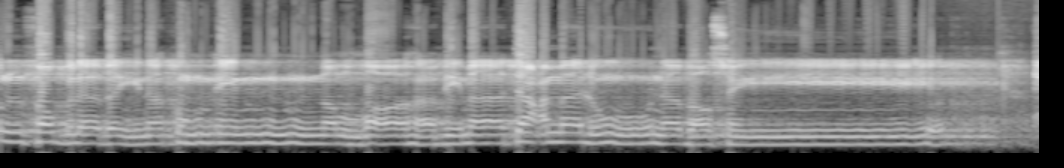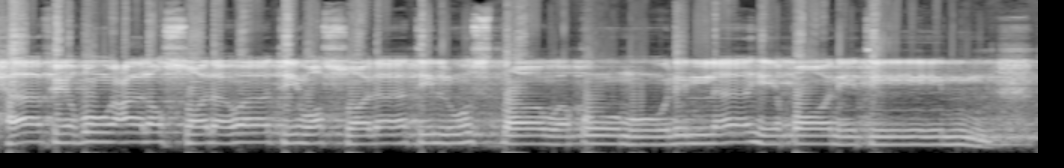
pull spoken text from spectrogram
الفضل بينكم إن الله بما تعملون بصير. حافظوا على الصلوات والصلاة الوسطى وقوموا لله قانتين.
